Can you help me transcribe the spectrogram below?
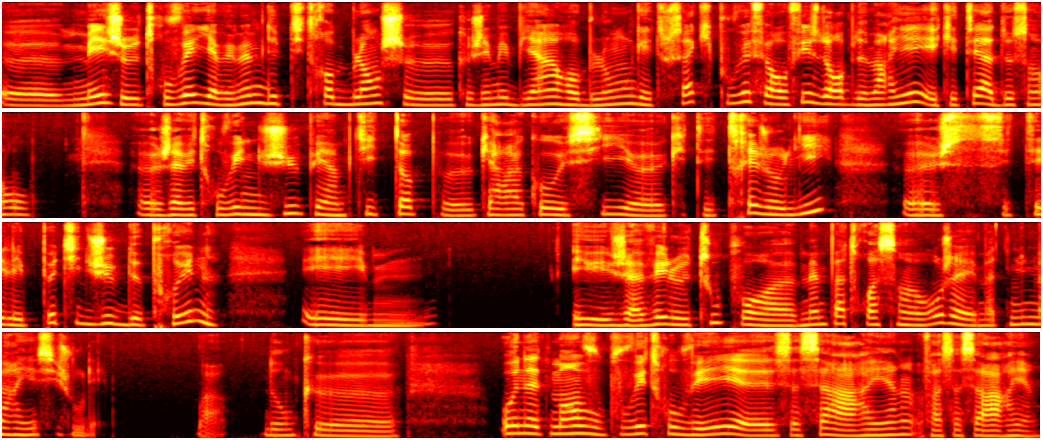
Euh, mais je trouvais, il y avait même des petites robes blanches que j'aimais bien, robes longues et tout ça, qui pouvaient faire office de robe de mariée et qui étaient à 200 euros. Euh, j'avais trouvé une jupe et un petit top euh, caraco aussi euh, qui était très joli. C'était les petites jupes de prune. Et, et j'avais le tout pour même pas 300 euros. J'avais ma tenue de mariée si je voulais. Voilà. Donc honnêtement, vous pouvez trouver, ça sert à rien. Enfin, ça sert à rien.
